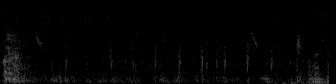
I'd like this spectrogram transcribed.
Да. Ой, ничего не вижу. Понял.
